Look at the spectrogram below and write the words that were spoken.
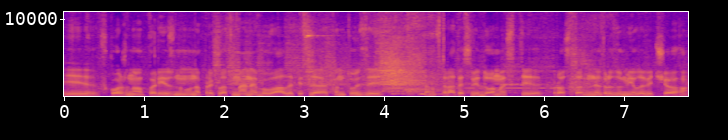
І в кожного по-різному. Наприклад, в мене бували після контузії там, втрати свідомості, просто незрозуміло від чого.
